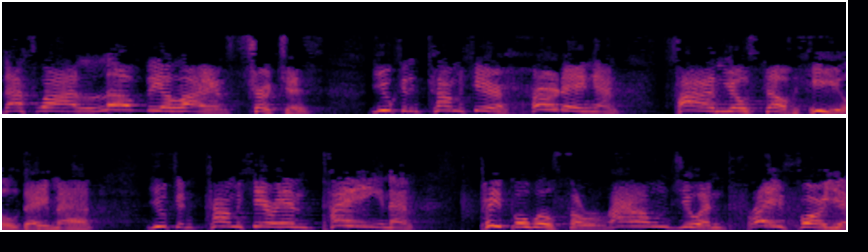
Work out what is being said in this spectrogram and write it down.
That's why I love the Alliance churches. You can come here hurting and find yourself healed. Amen. You can come here in pain and people will surround you and pray for you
